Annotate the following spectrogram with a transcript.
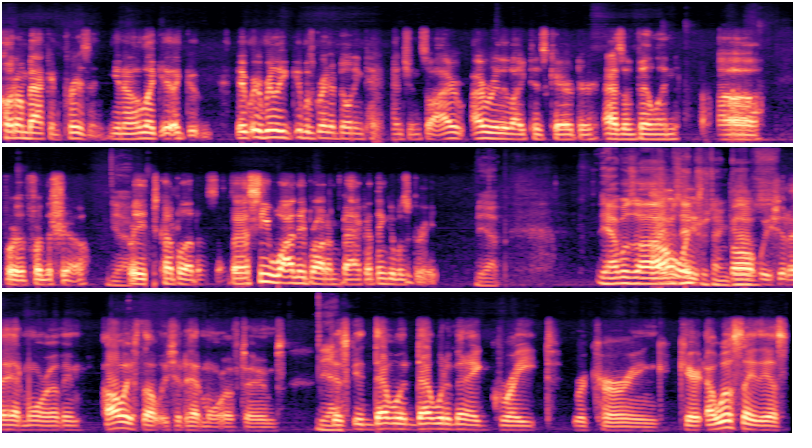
put him back in prison. You know, like it, like it, it really it was great at building tension. So I I really liked his character as a villain uh, for for the show Yeah. for these couple episodes. But I see why they brought him back. I think it was great. Yeah. Yeah, it was. Uh, I it was always interesting. thought we should have had more of him. I always thought we should have had more of Tooms. Yeah. Just that would that would have been a great recurring character. I will say this.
